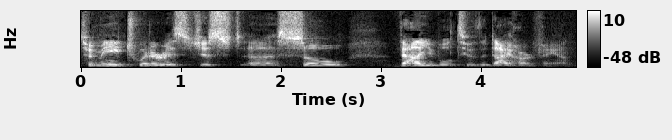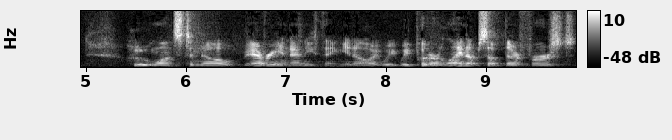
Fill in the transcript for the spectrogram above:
to me, Twitter is just uh, so valuable to the diehard fan who wants to know every and anything. You know, we we put our lineups up there first.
